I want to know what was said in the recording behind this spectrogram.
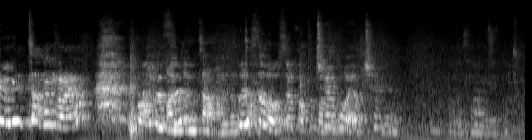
이거 괜찮은 거예요? 완전 쓸- 완전 짱, 완전 쓸 짱. 수가 없을 것 같아서 최고예요, 최고. 감사합니다. 네.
